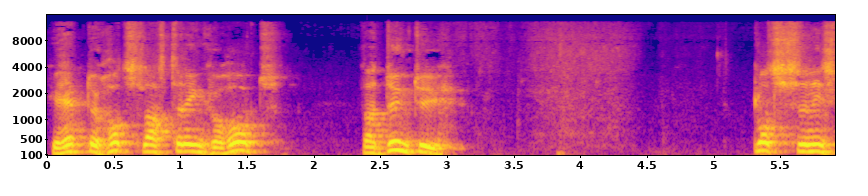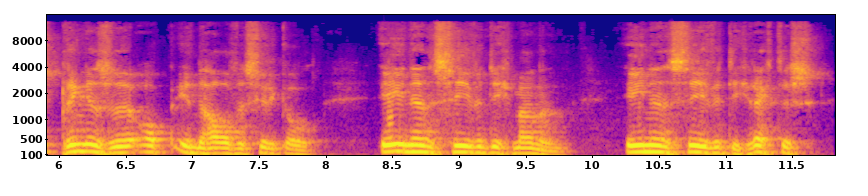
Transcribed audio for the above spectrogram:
Je hebt de godslastering gehoord. Wat dunkt u? Plotseling springen ze op in de halve cirkel. 71 mannen, 71 rechters,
